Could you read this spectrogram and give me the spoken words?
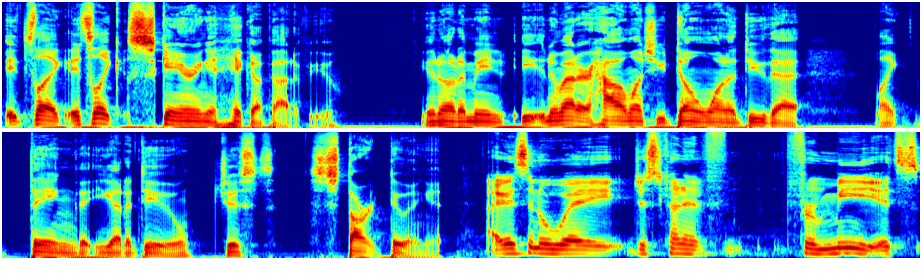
it's like it's like scaring a hiccup out of you you know what i mean no matter how much you don't want to do that like thing that you got to do just start doing it I guess in a way, just kind of for me, it's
